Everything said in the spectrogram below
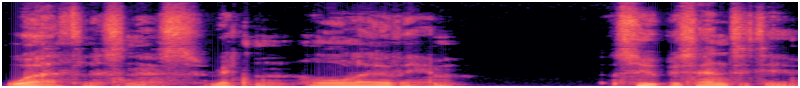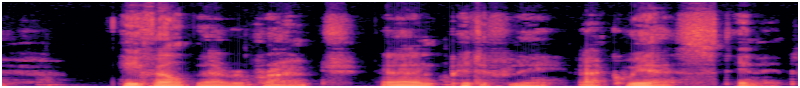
worthlessness written all over him. Supersensitive, he felt their reproach and pitifully acquiesced in it.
